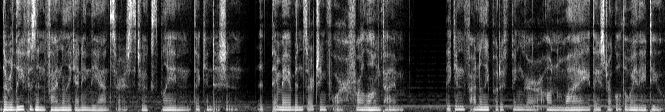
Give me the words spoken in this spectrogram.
The relief is in finally getting the answers to explain the condition that they may have been searching for for a long time. They can finally put a finger on why they struggle the way they do.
